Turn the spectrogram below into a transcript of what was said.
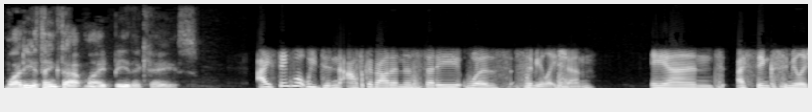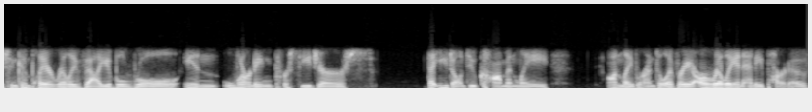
Why do you think that might be the case? I think what we didn't ask about in this study was simulation. And I think simulation can play a really valuable role in learning procedures that you don't do commonly on labor and delivery or really in any part of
